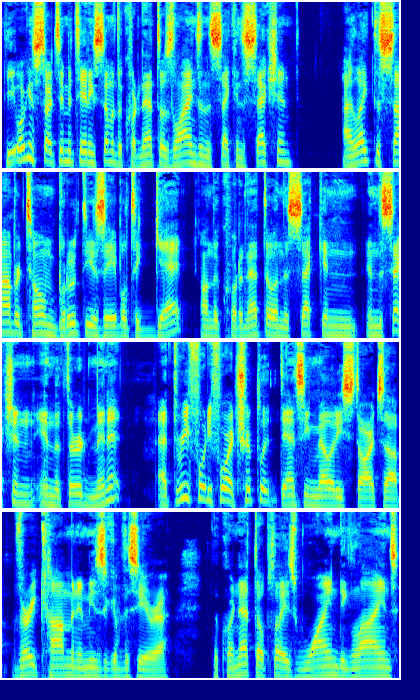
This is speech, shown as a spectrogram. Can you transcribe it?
the organ starts imitating some of the cornetto's lines in the second section. I like the somber tone Brutti is able to get on the cornetto in the second in the section in the third minute. At 344, a triplet dancing melody starts up, very common in music of this era. The cornetto plays winding lines.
